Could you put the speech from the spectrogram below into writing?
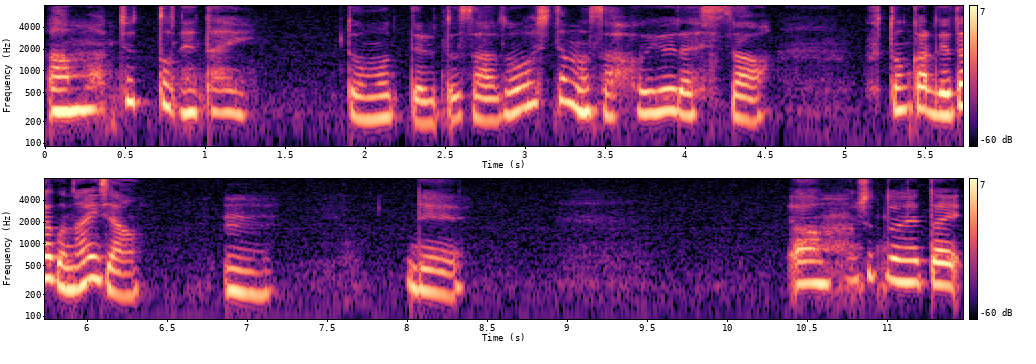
あもうちょっと寝たいと思ってるとさどうしてもさ冬だしさ布団から出たくないじゃん。うん。であもうちょっと寝たい。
